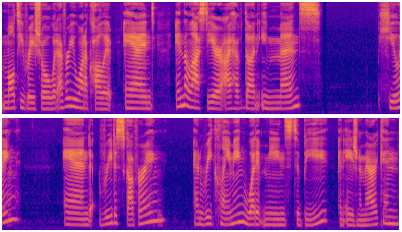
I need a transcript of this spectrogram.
multiracial, whatever you want to call it. And in the last year, I have done immense healing and rediscovering and reclaiming what it means to be an Asian American,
